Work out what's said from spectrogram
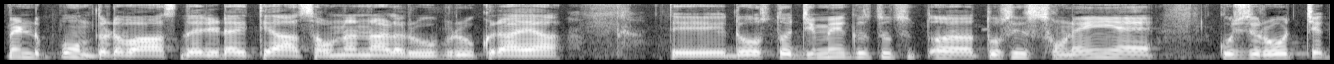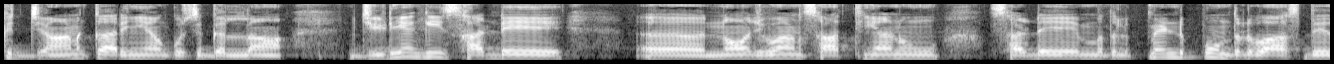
ਪਿੰਡ ਭੁੰਦੜਵਾਸ ਦਾ ਜਿਹੜਾ ਇਤਿਹਾਸ ਆ, ਉਹਨਾਂ ਨਾਲ ਰੂਬਰੂ ਕਰਾਇਆ। ਤੇ ਦੋਸਤੋ, ਜਿਵੇਂ ਕਿ ਤੁਸੀਂ ਸੁਣਿਆ ਹੀ ਹੈ, ਕੁਝ ਰੋਚਕ ਜਾਣਕਾਰੀਆਂ, ਕੁਝ ਗੱਲਾਂ, ਜਿਹੜੀਆਂ ਕਿ ਸਾਡੇ ਨੌਜਵਾਨ ਸਾਥੀਆਂ ਨੂੰ, ਸਾਡੇ ਮਤਲਬ ਪਿੰਡ ਭੁੰਦੜਵਾਸ ਦੇ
